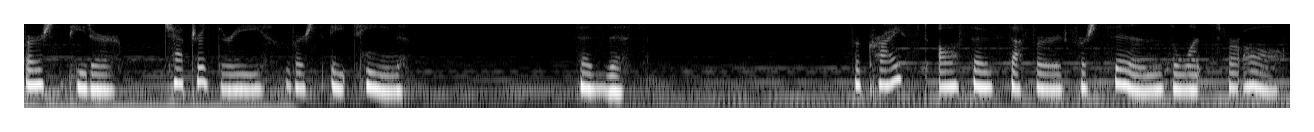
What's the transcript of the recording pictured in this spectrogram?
First Peter chapter 3 verse 18 says this For Christ also suffered for sins once for all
